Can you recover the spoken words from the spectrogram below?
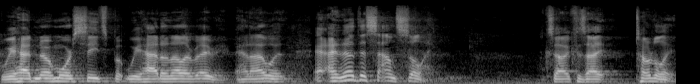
We had no more seats, but we had another baby. And I would, I know this sounds silly, because I, I totally,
